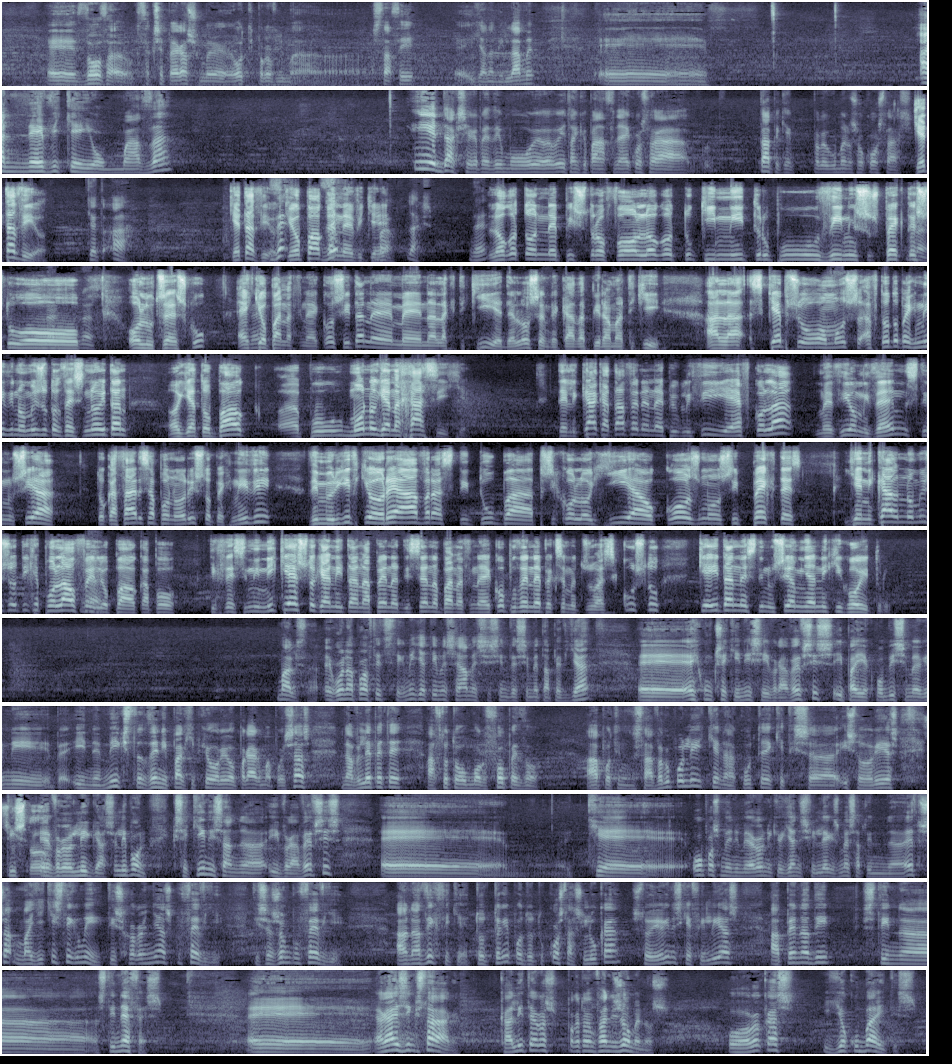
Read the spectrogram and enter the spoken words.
Ε, εδώ θα, θα ξεπεράσουμε ό,τι πρόβλημα σταθεί ε, για να μιλάμε. Ε, ανέβηκε η ομάδα ή εντάξει ρε παιδί μου, ε, ήταν και ο Παναθηναϊκός τώρα, τα είπε και προηγουμένως ο Κώστας. Και τα δύο. Και, α, και τα δύο. Και ο Πάοκ ανέβηκε. Ναι. Λόγω των επιστροφών, λόγω του κινήτρου που δίνει στους παίκτες ναι. του ο, ναι, ναι. ο Λουτσέσκου. Ε, και ο Παναθηναϊκός ήταν ε, με εναλλακτική, εντελώς ενδεκάδα, πειραματική. Αλλά σκέψου όμως, αυτό το παιχνίδι νομίζω το χθεσινό ήταν ε, για τον Πάοκ που μόνο για να χάσει είχε. Τελικά κατάφερε να επιβληθεί εύκολα με 2-0. Στην ουσία το καθάρισε από νωρίς το παιχνίδι. Δημιουργήθηκε ωραία άβρα στην Τούμπα, ψυχολογία, ο κόσμος, οι παίκτες. Γενικά νομίζω ότι είχε πολλά ωφέλη ναι. ο Πάοκ από τη χθεσινή νίκη, έστω και αν ήταν απέναντι σε ένα Παναθηναϊκό που δεν έπαιξε με τους βασικούς του και ήταν στην ουσία μια νίκη γοήτρου. Μάλιστα. Εγώ να πω αυτή τη στιγμή γιατί είμαι σε άμεση σύνδεση με τα παιδιά. Ε, έχουν ξεκινήσει οι βραβεύσεις. Είπα η εκπομπή σημερινή είναι mixed. Δεν υπάρχει πιο ωραίο πράγμα από εσάς να βλέπετε αυτό το μορφόπεδο από την Σταυρούπολη και να ακούτε και τις uh, ιστορίες της Ευρωλίγκας. Λοιπόν, ξεκίνησαν uh, οι βραβεύσεις ε, και όπως με ενημερώνει και ο Γιάννης Φιλέρης μέσα από την αίθουσα, μαγική στιγμή της χρονιάς που φεύγει, της σεζόν που φεύγει, αναδείχθηκε το τρίποντο του Κώστας Λούκα στο Ειρήνης και Φιλίας απέναντι στην, στην Έφες. Ε, Rising Star, καλύτερος πρωτοεμφανιζόμενος, ο Ρόκας Γιοκουμπάιτης.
